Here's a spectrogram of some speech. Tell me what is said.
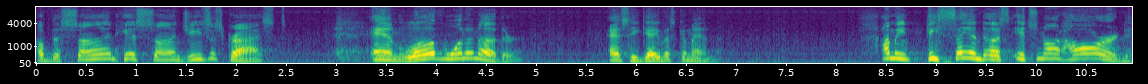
of the Son, his Son, Jesus Christ, and love one another as he gave us commandment. I mean, he's saying to us, it's not hard.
